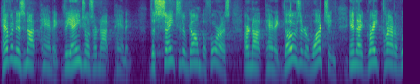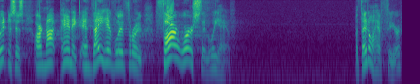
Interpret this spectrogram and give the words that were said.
Heaven is not panicked. The angels are not panicked. The saints that have gone before us are not panicked. Those that are watching in that great cloud of witnesses are not panicked, and they have lived through far worse than we have. But they don't have fear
